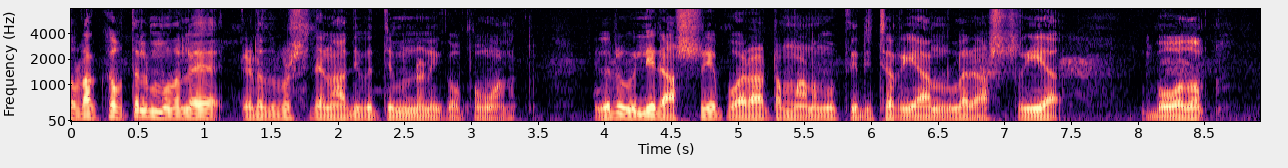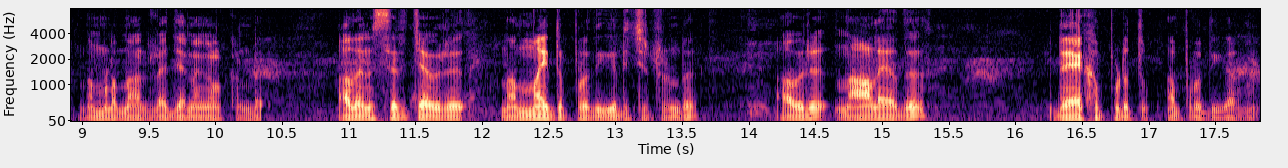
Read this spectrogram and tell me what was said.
തുടക്കത്തിൽ മുതലേ ഇടതുപക്ഷ ജനാധിപത്യ മുന്നണിക്കൊപ്പമാണ്. ഇതൊരു വലിയ രാഷ്ട്രീയ പോരാട്ടമാണെന്ന് തിരിച്ചറിയാനുള്ള രാഷ്ട്രീയ ബോധം നമ്മുടെ നാട്ടിലെ ജനങ്ങൾക്കുണ്ട്. അതനുസരിച്ച് അവർ നന്നായിട്ട് പ്രതികരിച്ചിട്ടുണ്ട്. അവർ നാളെ അത് രേഖപ്പെടുത്തും ആ പ്രതികരണം.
